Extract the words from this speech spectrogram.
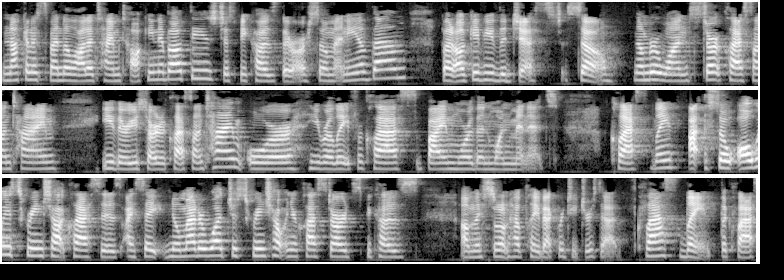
I'm not going to spend a lot of time talking about these just because there are so many of them, but I'll give you the gist. So, number one, start class on time. Either you started class on time or you were late for class by more than one minute. Class length, so always screenshot classes. I say no matter what, just screenshot when your class starts because um, they still don't have playback for teachers yet. Class length. The class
